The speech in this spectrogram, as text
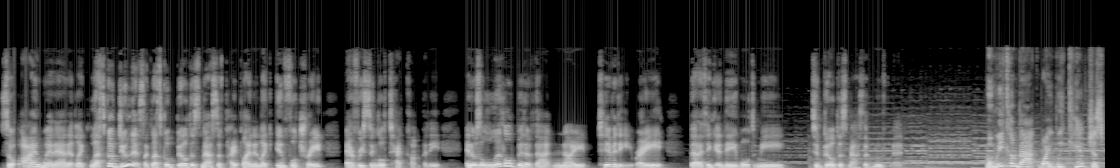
So I went at it like, let's go do this. Like, let's go build this massive pipeline and like infiltrate every single tech company. And it was a little bit of that naivety, right? That I think enabled me to build this massive movement. When we come back, why we can't just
